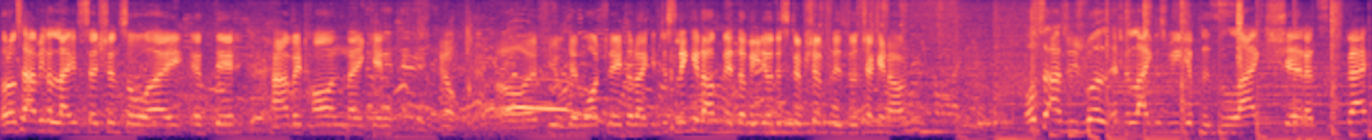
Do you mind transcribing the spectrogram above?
We're also having a live session so I, if they have it on I can, you know, uh, if you can watch later I can just link it up in the video description. Please do check it out. Also, as usual, if you like this video, please like, share, and subscribe.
